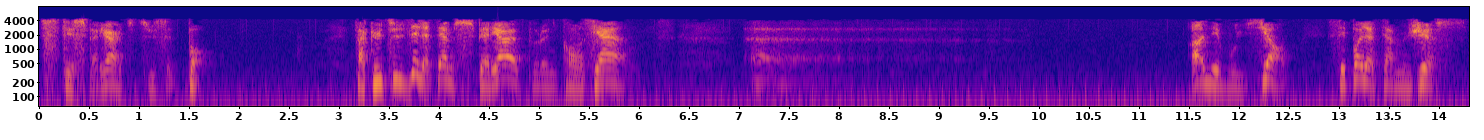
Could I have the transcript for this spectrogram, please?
Si tu es supérieur, tu ne te suicides pas. Fait qu'utiliser le terme supérieur pour une conscience euh, en évolution, c'est pas le terme juste.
